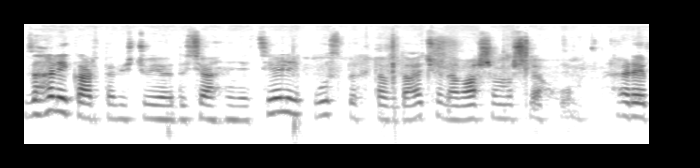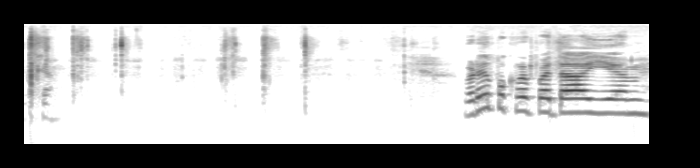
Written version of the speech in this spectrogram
Взагалі карта віщує досягнення цілей, успіх та вдачу на вашому шляху. Рибки. В рибок випадає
